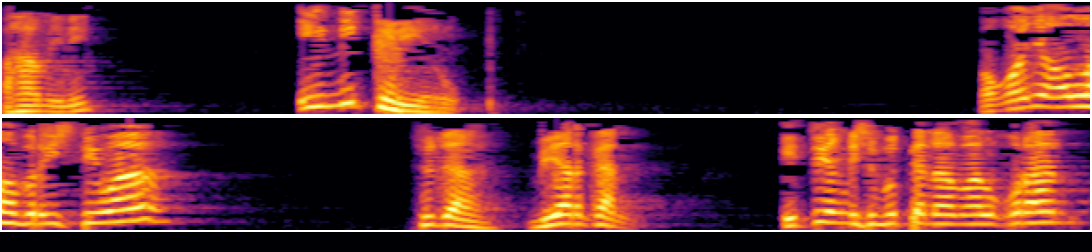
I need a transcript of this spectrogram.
Paham ini? Ini keliru. Pokoknya Allah beristiwa, sudah biarkan itu yang disebutkan dalam Al-Quran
